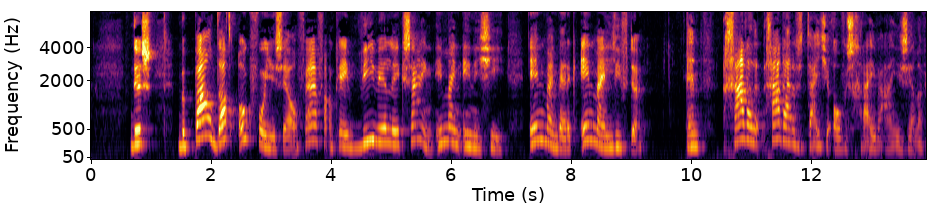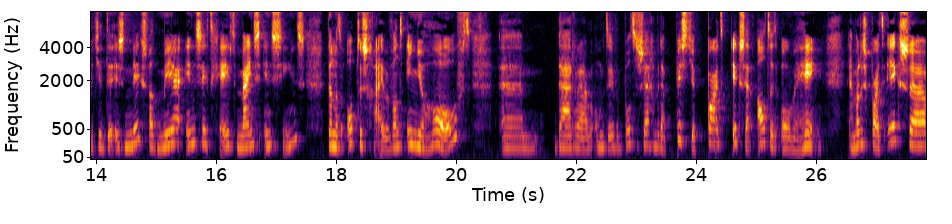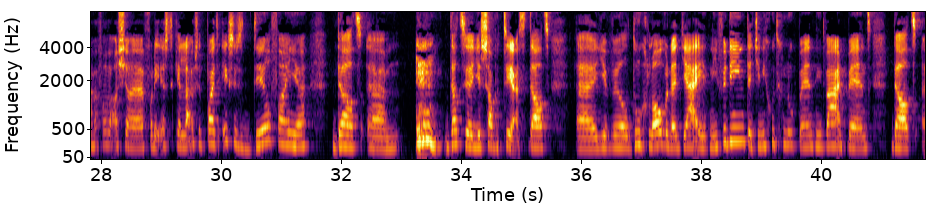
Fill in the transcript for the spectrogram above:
Dus bepaal dat ook voor jezelf. Hè? Van oké, wie wil ik zijn in mijn energie, in mijn werk, in mijn liefde? En ga daar, ga daar eens een tijdje over schrijven aan jezelf. Weet je, er is niks wat meer inzicht geeft, mijns inziens, dan het op te schrijven. Want in je hoofd. Ehm, daar, eh, om het even bot te zeggen, daar pist je part X er altijd overheen. En wat is part X? Uh, als je voor de eerste keer luistert, part X is het deel van je dat, um, dat uh, je saboteert. Dat uh, je wil doen geloven dat jij het niet verdient, dat je niet goed genoeg bent, niet waard bent, dat,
